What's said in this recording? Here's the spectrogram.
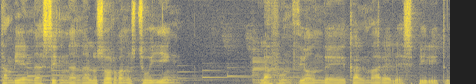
también asignan a los órganos Yin la función de calmar el espíritu.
